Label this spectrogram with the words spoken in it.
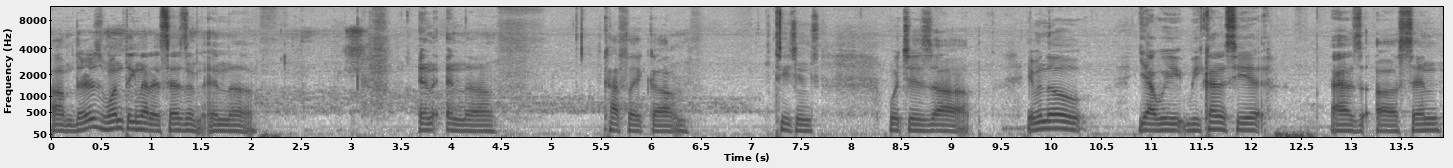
Um, there is one thing that it says in, in the in in the Catholic um, teachings, which is uh, even though, yeah, we we kind of see it as a sin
